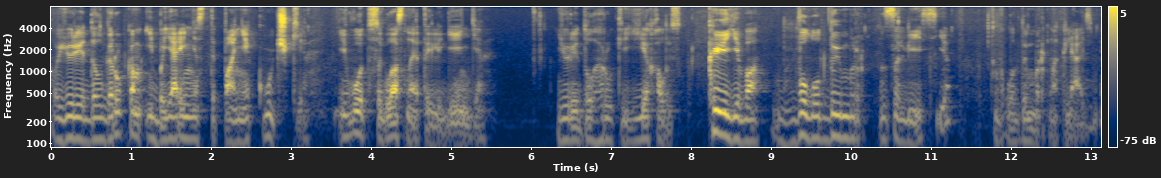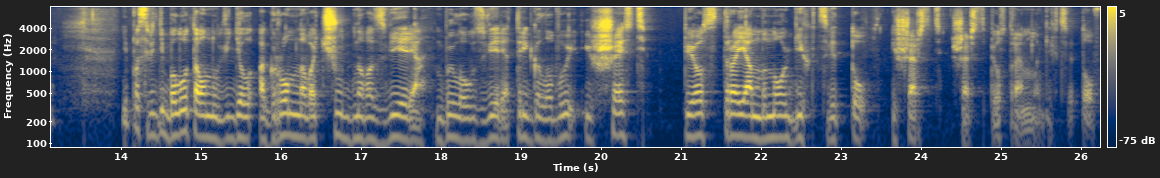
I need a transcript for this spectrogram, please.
о Юрии Долгоруком и боярине Степане Кучке. И вот, согласно этой легенде, Юрий Долгорукий ехал из Киева, Володимир Залесье, Володимир на Клязьме. И посреди болота он увидел огромного чудного зверя. Было у зверя три головы и шесть пестрая многих цветов. И шерсть, шерсть пестрая многих цветов.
